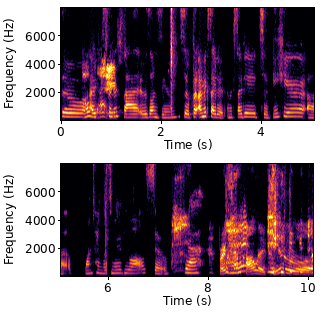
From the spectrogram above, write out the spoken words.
so oh, I just finished that. It was on Zoom. So, but I'm excited. I'm excited to be here. Uh, long time listener of you all. So, yeah. First time caller too.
